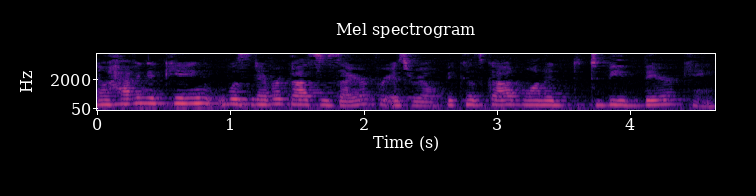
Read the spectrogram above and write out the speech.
Now, having a king was never God's desire for Israel because God wanted to be their king.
